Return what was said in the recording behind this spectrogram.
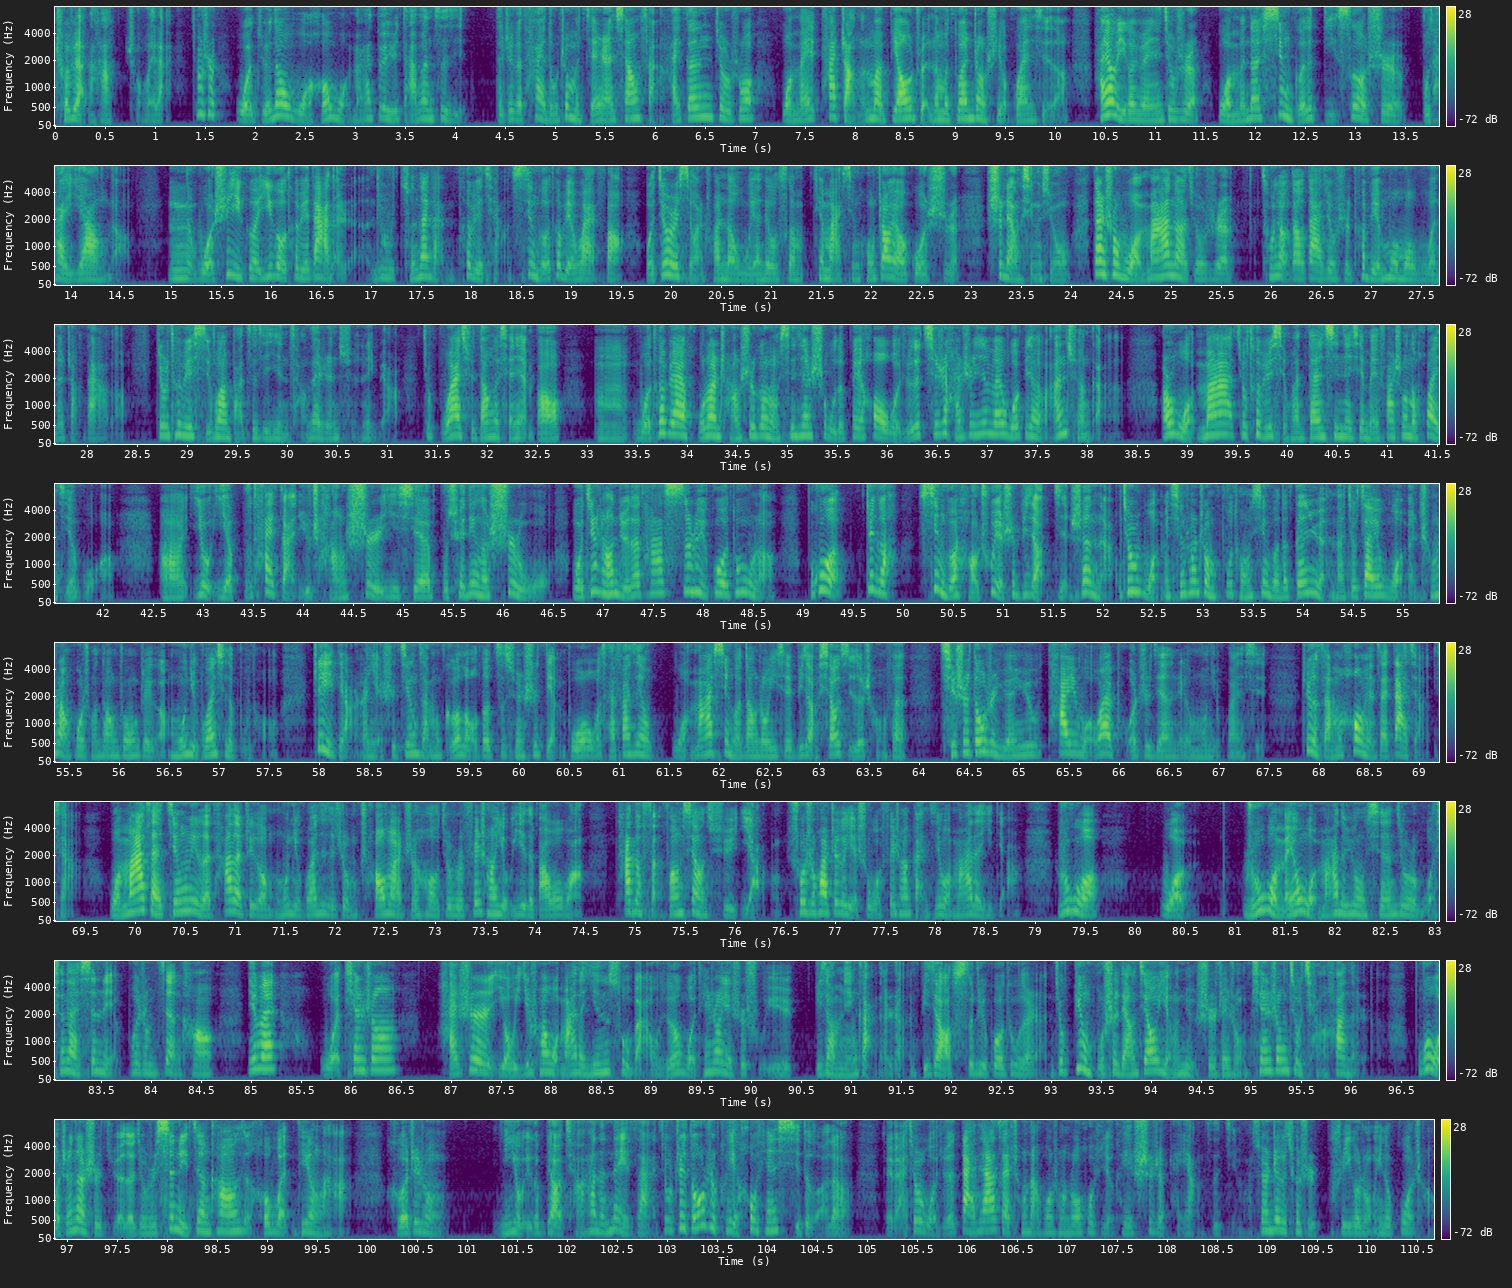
扯远了哈，扯回来，就是我觉得我和我妈对于打扮自己的这个态度这么截然相反，还跟就是说我没她长得那么标准、那么端正是有关系的。还有一个原因就是我们的性格的底色是不太一样的。嗯，我是一个 ego 特别大的人，就是存在感特别强，性格特别外放。我就是喜欢穿的五颜六色、天马行空、招摇过市、适量行凶。但是我妈呢，就是从小到大就是特别默默无闻的长大了，就是特别习惯把自己隐藏在人群里边，就不爱去当个显眼包。嗯，我特别爱胡乱尝试各种新鲜事物的背后，我觉得其实还是因为我比较有安全感，而我妈就特别喜欢担心那些没发生的坏结果。啊，又也不太敢于尝试一些不确定的事物。我经常觉得他思虑过度了。不过这个性格好处也是比较谨慎的。就是我们形成这种不同性格的根源呢，就在于我们成长过程当中这个母女关系的不同。这一点呢，也是经咱们阁楼的咨询师点拨，我才发现我妈性格当中一些比较消极的成分，其实都是源于她与我外婆之间的这个母女关系。这个咱们后面再大讲一下。我妈在经历了她的这个母女关系的这种 trauma 之后，就是非常有意的把我往她的反方向去养。说实话，这个也是我非常感激我妈的一点儿。如果我如果没有我妈的用心，就是我现在心里也不会这么健康。因为我天生还是有遗传我妈的因素吧。我觉得我天生也是属于比较敏感的人，比较思虑过度的人，就并不是梁娇颖女士这种天生就强悍的人。不过我真的是觉得，就是心理健康和稳定哈，和这种你有一个比较强悍的内在，就这都是可以后天习得的，对吧？就是我觉得大家在成长过程中，或许也可以试着培养自己嘛。虽然这个确实不是一个容易的过程。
